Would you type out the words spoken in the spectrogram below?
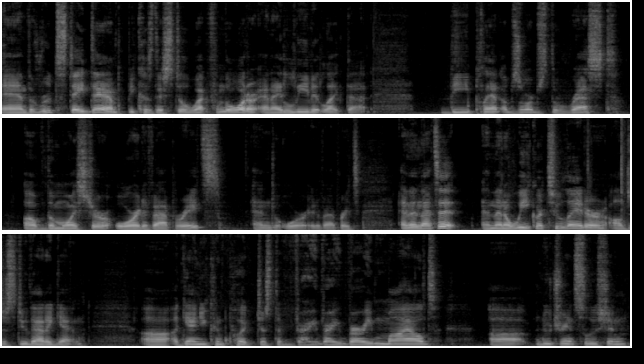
And the roots stay damp because they're still wet from the water, and I leave it like that. The plant absorbs the rest of the moisture, or it evaporates, and or it evaporates, and then that's it. And then a week or two later, I'll just do that again. Uh, again, you can put just a very, very, very mild uh, nutrient solution.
